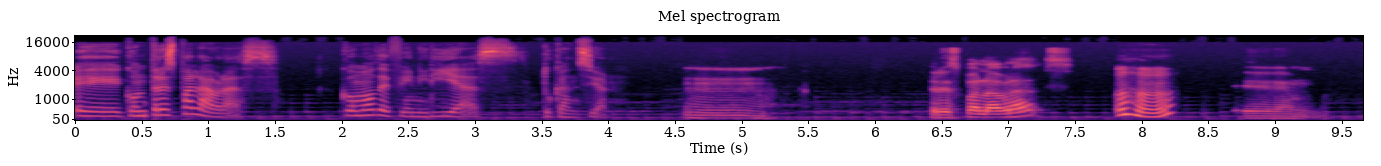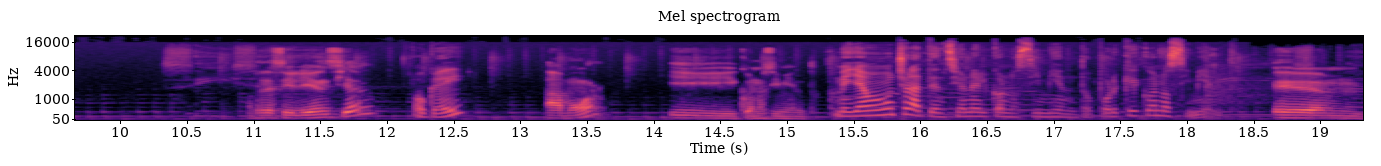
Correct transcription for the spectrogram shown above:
eh, con tres palabras, ¿cómo definirías tu canción? Mm, tres palabras. Em, resiliencia. Ok. Amor y conocimiento. Me llama mucho la atención el conocimiento. ¿Por qué conocimiento? Eh,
